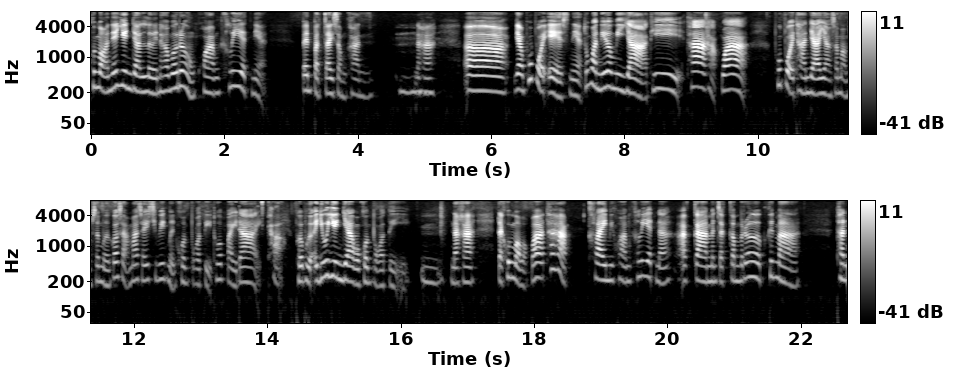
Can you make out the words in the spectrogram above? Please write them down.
คุณหมอเนี่ยยืนยันเลยนะคะว่าเรื่องของความเครียดเนี่ยเป็นปัจจัยสำคัญนะคะเอ่ออย่างผู้ป่วยเอสเนี่ยทุกวันนี้เรามียาที่ถ้าหากว่าผู้ป่วยทานยาอย่างสม่ำเสมอก็สามารถใช้ชีวิตเหมือนคนปกติทั่วไปได้ค่ะเผลอๆอายุยืนยาวกว่าคนปกติอีกอืมนะคะ แต่คุณหมอบอกว่าถ้าหากใครมีความเครียดนะ อาการมันจะกำเริบขึ้นมา ทัน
